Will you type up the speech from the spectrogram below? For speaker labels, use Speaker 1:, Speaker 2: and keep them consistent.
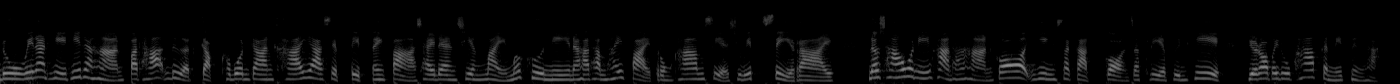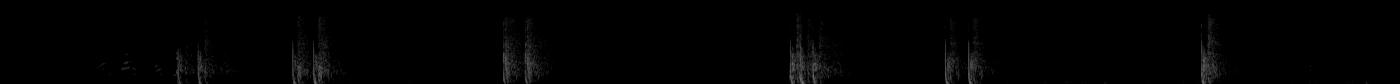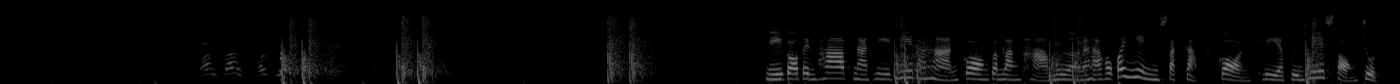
Speaker 1: มาดูวินาทีที่ทหารปะทะเดือดกับขบวนการค้ายาเสพติดในป่าชายแดนเชียงใหม่เมื่อคืนนี้นะคะทำให้ฝ่ายตรงข้ามเสียชีวิต 4 ราย แล้วเช้าวันนี้ค่ะทหารก็ยิงสกัดก่อนจะเคลียร์พื้นที่ เดี๋ยวเราไปดูภาพกันนิดหนึ่งค่ะ
Speaker 2: ฟังฟังฟังเสียง
Speaker 1: นี่ก็เป็นภาพนาทีที่ทหารกองกำลังผาเมืองนะคะเขาก็ยิงสกัดก่อนเคลียร์พื้นที่ 2 จุด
